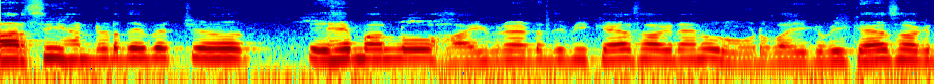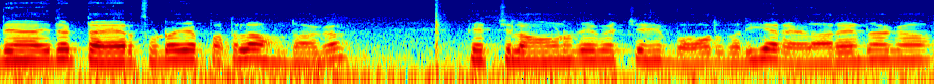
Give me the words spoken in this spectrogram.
RC 100 ਦੇ ਵਿੱਚ ਇਹ ਮੰਨ ਲਓ ਹਾਈਬ੍ਰਿਡ ਦੀ ਵੀ ਕਹਿ ਸਕਦੇ ਆ ਇਹਨੂੰ ਰੋਡ ਬਾਈਕ ਵੀ ਕਹਿ ਸਕਦੇ ਆ ਇਹਦਾ ਟਾਇਰ ਥੋੜਾ ਜਿਹਾ ਪਤਲਾ ਹੁੰਦਾਗਾ ਤੇ ਚਲਾਉਣ ਦੇ ਵਿੱਚ ਇਹ ਬਹੁਤ ਵਧੀਆ ਰੈਲਾ ਰਹਿੰਦਾਗਾ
